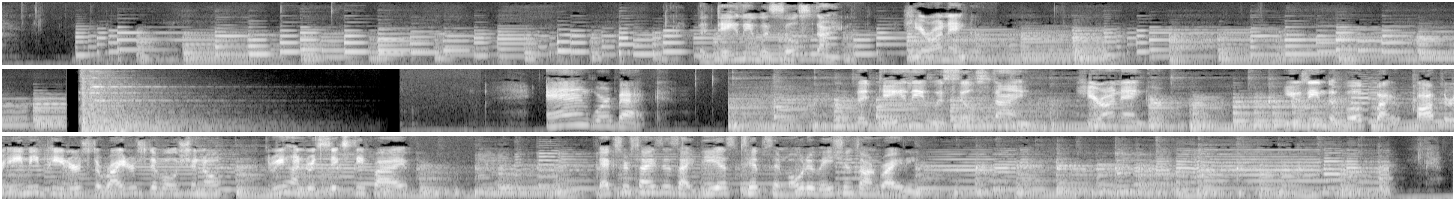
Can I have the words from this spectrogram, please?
The Daily with Syl Stein here on Anchor. And we're back. The Daily with Syl Stein here on Anchor. Using the book by author Amy Peters, The Writer's Devotional 365 Exercises, Ideas, Tips, and Motivations on Writing.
